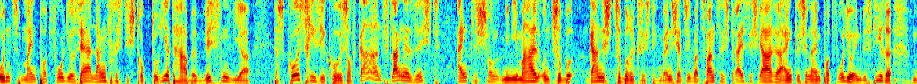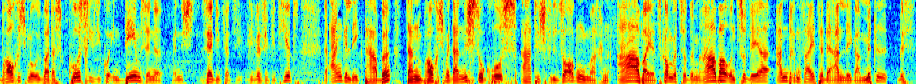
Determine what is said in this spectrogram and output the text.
und mein Portfolio sehr langfristig strukturiert habe, wissen wir, das Kursrisiko ist auf ganz lange Sicht eigentlich schon minimal und zu gar nicht zu berücksichtigen. Wenn ich jetzt über 20, 30 Jahre eigentlich in ein Portfolio investiere, brauche ich mir über das Kursrisiko in dem Sinne, wenn ich sehr diversifiziert angelegt habe, dann brauche ich mir da nicht so großartig viel Sorgen machen. Aber jetzt kommen wir zu dem Aber und zu der anderen Seite der Anleger. Mittel- bis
